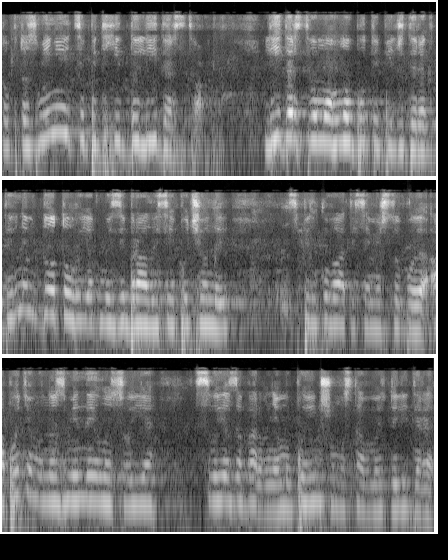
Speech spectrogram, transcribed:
тобто змінюється підхід до лідерства. Лідерство могло бути більш директивним до того, як ми зібралися і почали спілкуватися між собою, а потім воно змінило своє, своє забарвлення. Ми по-іншому ставимось до лідера.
